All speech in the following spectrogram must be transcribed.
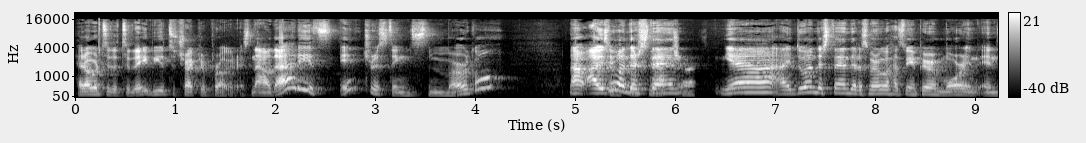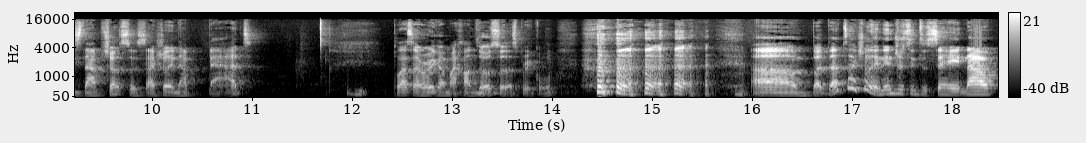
Head over to the Today view to track your progress. Now that is interesting, Smeargle. Now I do understand. snapshots. Yeah, I do understand that Smeargle has been appearing more in, in snapshots, so it's actually not bad. Plus, I already got my hundo, so that's pretty cool. um, but that's actually an interesting to say. Now,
